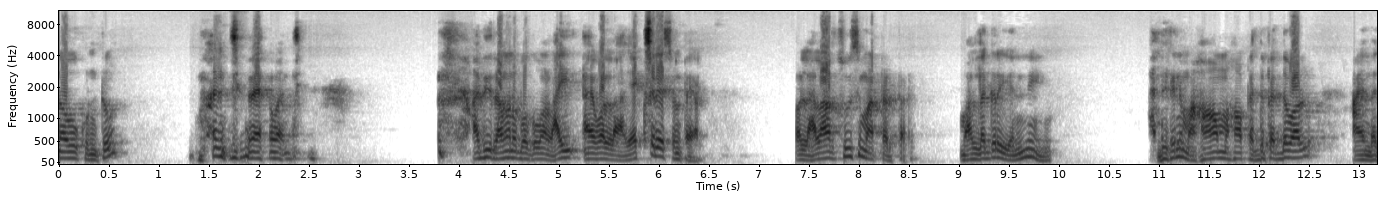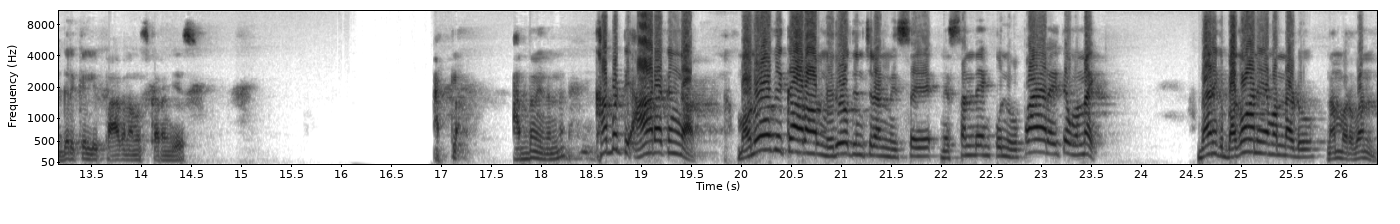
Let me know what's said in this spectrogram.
నవ్వుకుంటూ మంచిది మంచిది. అది రమణ భగవాన్ ఐ ఐ వాళ్ళ ఎక్స్రేస్ ఉంటాయి. వాళ్ళు అలా చూసి మాట్లాడతారు. వాళ్ళ దగ్గర ఇవన్నీ అందుకని మహా మహా పెద్ద పెద్ద వాళ్ళు ఆయన దగ్గరికి వెళ్ళి పాద నమస్కారం చేసి అట్లా అర్థమైందన్న కాబట్టి ఆ రకంగా మనోవికారాలు నిరోధించడానికి నిస్సయ నిస్సందేహం కొన్ని ఉపాయాలు అయితే ఉన్నాయి. దానికి భగవాన్ ఏమన్నాడు? నంబర్ వన్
